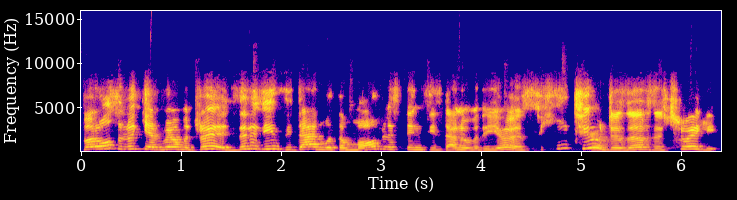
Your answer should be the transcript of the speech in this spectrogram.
But also look at Real Madrid. Zinedine Zidane, with the marvelous things he's done over the years, he too yeah. deserves it surely.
